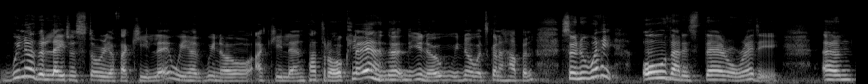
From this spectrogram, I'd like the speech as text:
we know the later story of Achille. We have we know Achille and Patrocle, and uh, you know we know what's going to happen. So in a way, all that is there already. Um,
